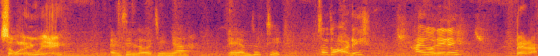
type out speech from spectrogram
Sao có lì quá vậy? Em xin lỗi chị nha. Để em giúp chị. Thôi khỏi đi. Hai người đi đi. Té ra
